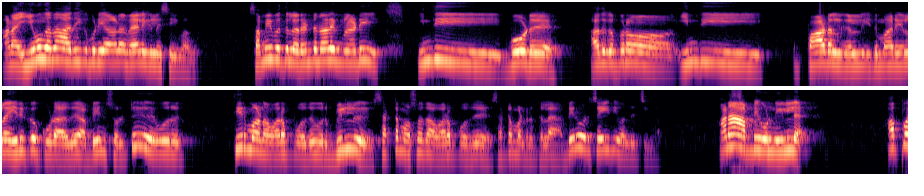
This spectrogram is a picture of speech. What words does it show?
ஆனால் இவங்க தான் அதிகப்படியான வேலைகளை செய்வாங்க. சமீபத்தில் ரெண்டு நாளைக்கு முன்னாடி இந்தி போர்டு அதுக்கப்புறம் இந்தி பாடல்கள் இது மாதிரியெல்லாம் இருக்கக்கூடாது அப்படின்னு சொல்லிட்டு ஒரு தீர்மானம் வரப்போகுது. ஒரு பில்லு சட்ட மசோதா வரப்போகுது சட்டமன்றத்தில் அப்படின்னு ஒரு செய்தி வந்துச்சுங்க. ஆனால் அப்படி ஒன்று இல்லை. அப்போ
